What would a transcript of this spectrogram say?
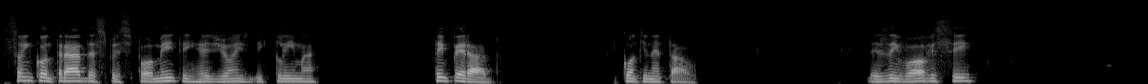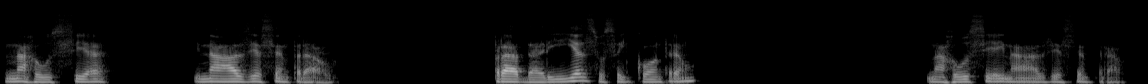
são encontradas principalmente em regiões de clima temperado, continental. Desenvolve-se na Rússia e na Ásia Central. Pradarias você encontra na Rússia e na Ásia Central.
